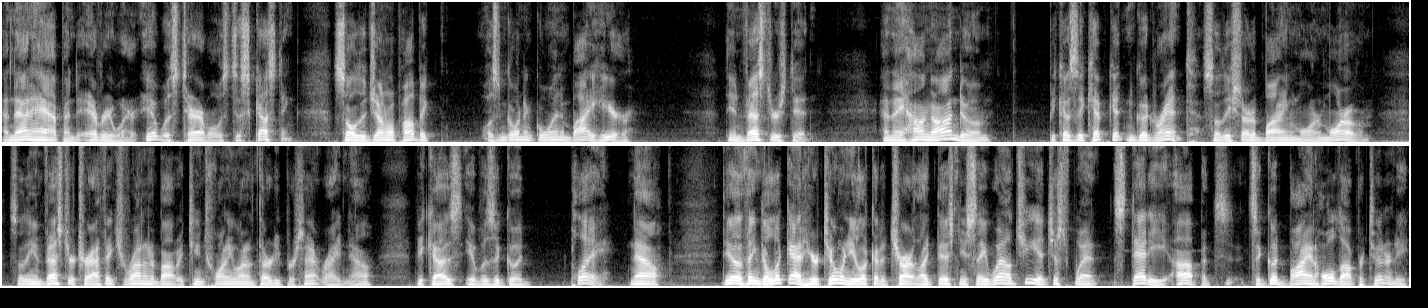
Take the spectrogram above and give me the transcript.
And that happened everywhere. It was terrible. It was disgusting. So the general public wasn't going to go in and buy here. The investors did. And they hung on to them because they kept getting good rent. So they started buying more and more of them. So the investor traffic's running about between 21 and 30% right now because it was a good play. Now, the other thing to look at here too, when you look at a chart like this and you say, well, gee, it just went steady up. It's, it's a good buy and hold opportunity.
